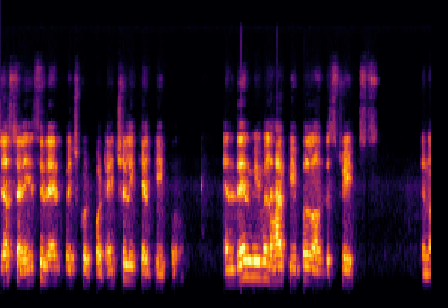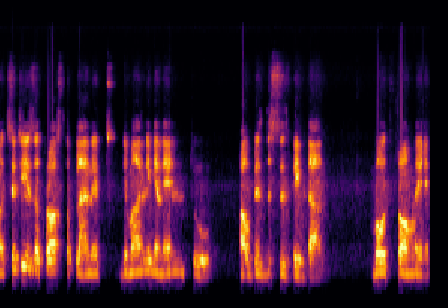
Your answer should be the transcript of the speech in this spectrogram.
just an incident which could potentially kill people, and then we will have people on the streets, you know, cities across the planet demanding an end to how business is being done, both from a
